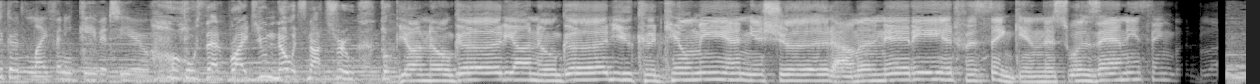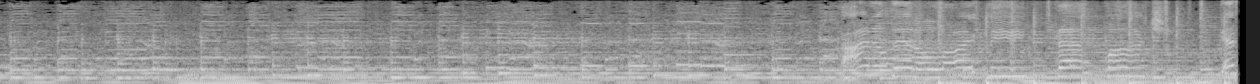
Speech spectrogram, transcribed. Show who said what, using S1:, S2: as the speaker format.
S1: a good life and he gave it to you.
S2: Oh, is that right? You know it's not true. Look,
S3: You're no good, you're no good. You could kill me and you should. I'm an idiot for thinking this was anything. but-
